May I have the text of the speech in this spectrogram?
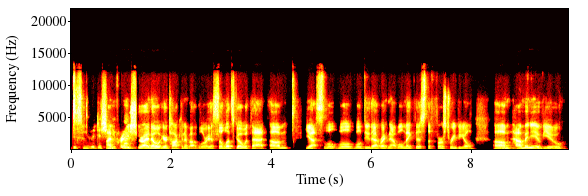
this new edition? I'm pretty got? sure I know what you're talking about, Gloria. So let's go with that. Um, yes, we'll we'll we'll do that right now. We'll make this the first reveal. Um, mm-hmm. how many of you?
